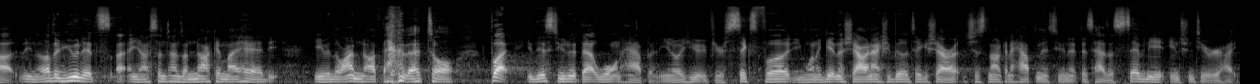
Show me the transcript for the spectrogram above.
Uh, you know, other units, uh, you know, sometimes I'm knocking my head, even though I'm not that, that tall. But in this unit, that won't happen. You know, if, you, if you're six foot, you want to get in the shower and actually be able to take a shower, it's just not going to happen in this unit. This has a 78 inch interior height.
